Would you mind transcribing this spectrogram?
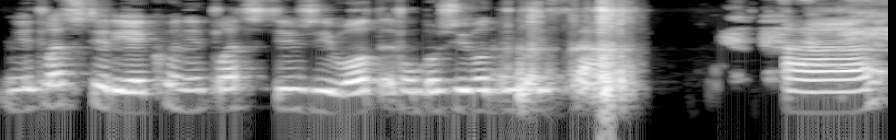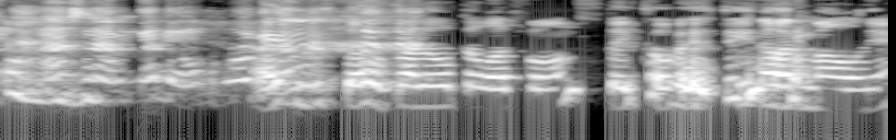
netlačte rieku, netlačte život, lebo život ide sám. A... Až nám padol Až mi z toho padol telefón, z tejto vety normálne.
